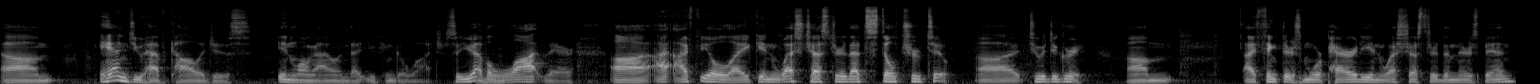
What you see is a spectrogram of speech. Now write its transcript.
Um, and you have colleges in Long Island that you can go watch. So you have a lot there. Uh, I, I, feel like in Westchester, that's still true too, uh, to a degree. Um, I think there's more parity in Westchester than there's been.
